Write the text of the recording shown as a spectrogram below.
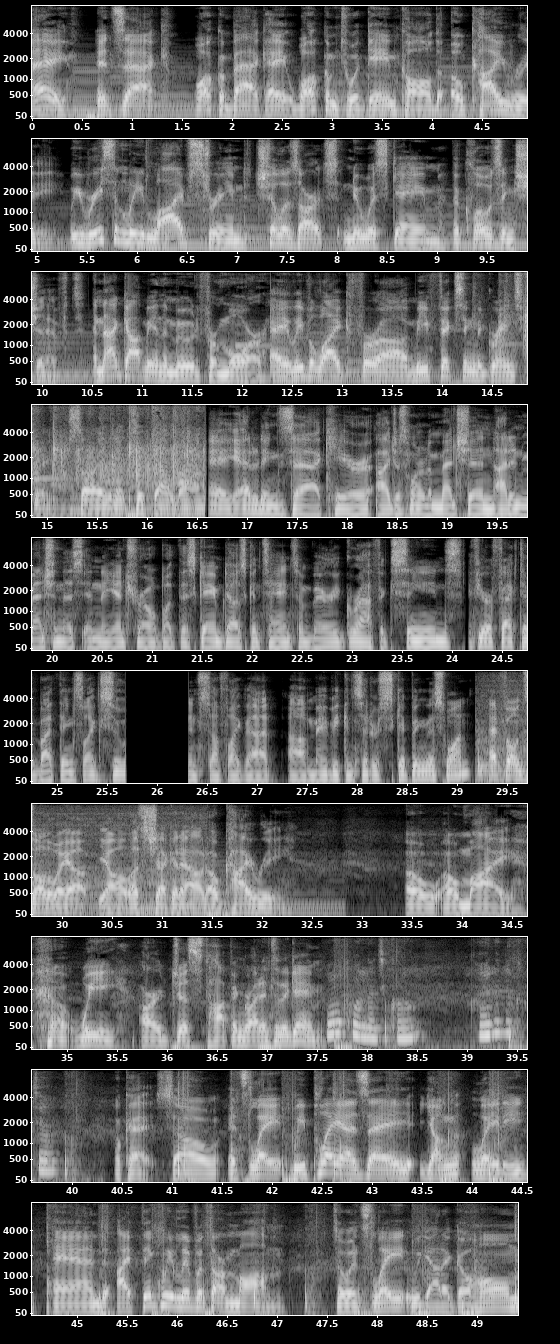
Hey, it's Zach. Welcome back. Hey, welcome to a game called Okaeri. We recently live streamed Chilla's Art's newest game, The Closing Shift, and that got me in the mood for more. Hey, leave a like for uh, me fixing the green screen. Sorry that it took that long. Hey, editing Zach here. I just wanted to mention, I didn't mention this in the intro, but this game does contain some very graphic scenes. If you're affected by things like suicide, and stuff like that, uh, maybe consider skipping this one. Headphones all the way up, y'all. Let's check it out. Oh, Kyrie. Oh, oh my. we are just hopping right into the game. Okay, so it's late. We play as a young lady, and I think we live with our mom. So it's late. We gotta go home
